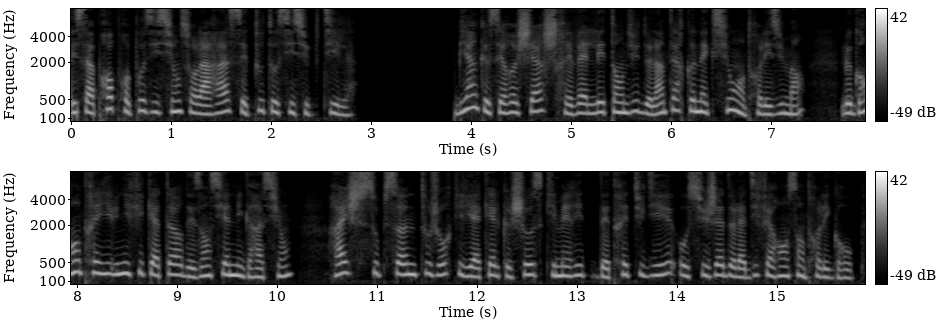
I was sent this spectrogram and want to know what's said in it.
Et sa propre position sur la race est tout aussi subtile. Bien que ces recherches révèlent l'étendue de l'interconnexion entre les humains, le grand treillis unificateur des anciennes migrations, Reich soupçonne toujours qu'il y a quelque chose qui mérite d'être étudié au sujet de la différence entre les groupes.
